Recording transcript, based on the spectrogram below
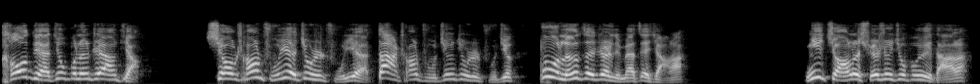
考点就不能这样讲，小肠主叶就是主叶，大肠主经就是主经。不能在这里面再讲了，你讲了学生就不会答了。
